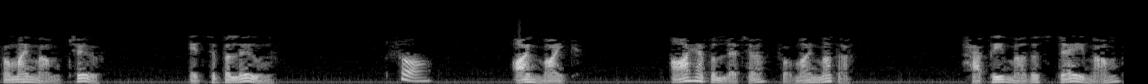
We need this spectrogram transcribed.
for my mum too. It's a balloon. Four. I'm Mike. I have a letter for my mother. Happy Mother's Day, Mum.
